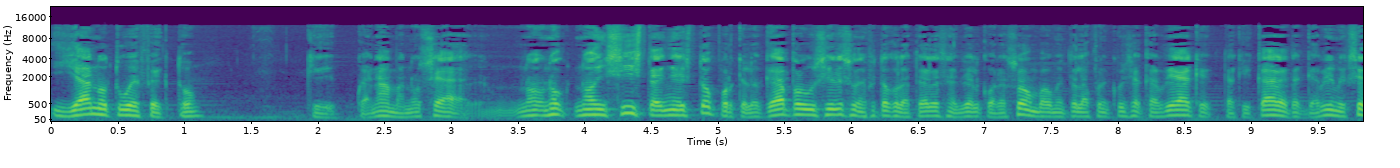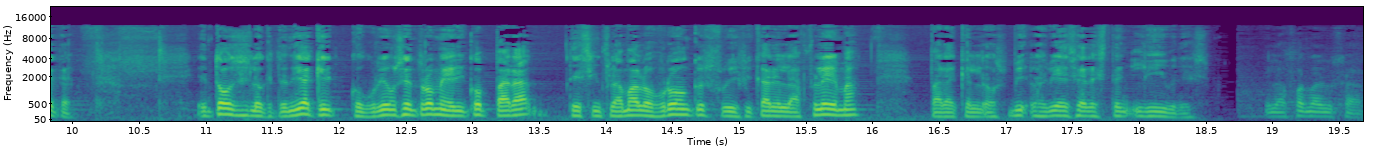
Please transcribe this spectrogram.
y ya no tuvo efecto, que Canama no sea, no, no, no insista en esto, porque lo que va a producir es un efecto colateral en del corazón, va a aumentar la frecuencia cardíaca, taquicardia, taquiarritmia, etcétera. Entonces, lo que tendría que ocurrir un centro médico para desinflamar los bronquios, fluidificar la flema, para que los, las vías de estén libres. La forma de usar.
